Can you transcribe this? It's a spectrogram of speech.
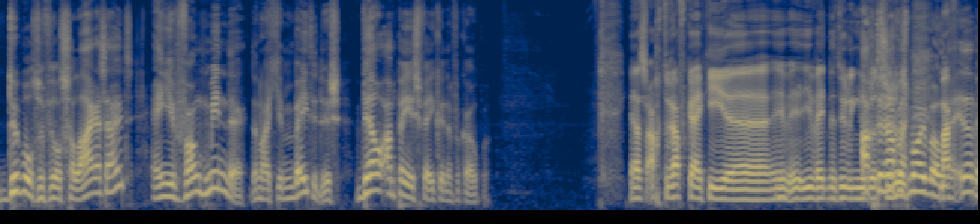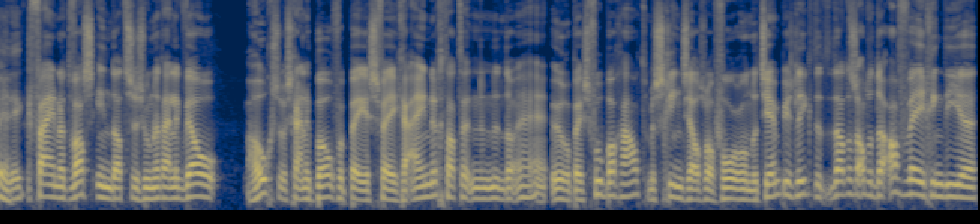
dubbel zoveel salaris uit en je vangt minder. Dan had je hem beter dus wel aan PSV kunnen verkopen. Ja, dus achteraf kijk je, eh, je, je weet natuurlijk niet hoe dat Achteraf seizoen is mooi wonen, maar- dat weet ik. Feyenoord was in dat seizoen uiteindelijk wel hoogstwaarschijnlijk boven PSV geëindigd. Had een, een- een- hè, Europees voetbal gehaald. Misschien zelfs wel voorronde Champions League. Dat, dat is altijd de afweging die je,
